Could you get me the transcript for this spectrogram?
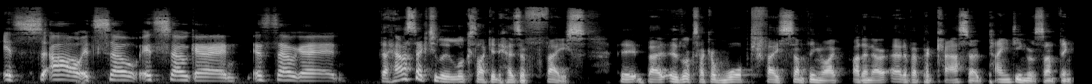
it's oh, it's so it's so good. It's so good. The house actually looks like it has a face. It, but it looks like a warped face, something like, I don't know, out of a Picasso painting or something.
